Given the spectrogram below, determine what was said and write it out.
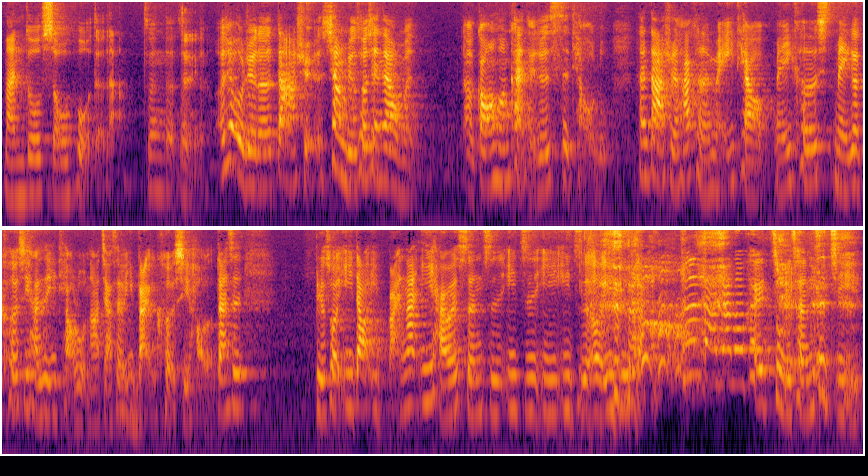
蛮多收获的啦。真的，真的。而且我觉得大学，像比如说现在我们呃高中生看起来就是四条路，但大学它可能每一条每一科每一个科系还是一条路。然后假设有一百个科系好了，但是比如说一到一百，那一还会升至一之一、一之二、一之三，就是大家都可以组成自己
